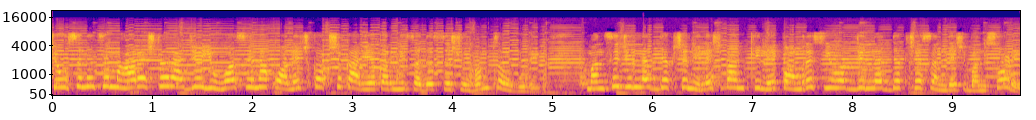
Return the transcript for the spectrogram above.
शिवसेनेचे महाराष्ट्र राज्य युवा सेना कॉलेज कक्ष कार्यकारिणी सदस्य शुभम चौगुले मनसे जिल्हाध्यक्ष निलेश बानखिले काँग्रेस युवक जिल्हाध्यक्ष Sandesh Bansode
